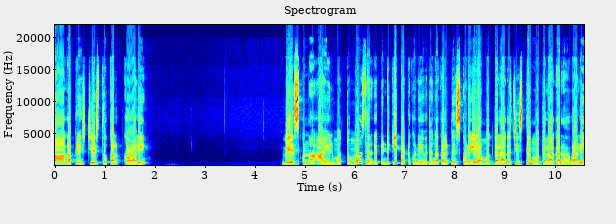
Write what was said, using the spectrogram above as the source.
బాగా ప్రెస్ చేస్తూ కలుపుకోవాలి. వేసుకున్న ఆయిల్ మొత్తము శనగపిండికి పట్టుకునే విధంగా కలిపేసుకొని ఇలా ముద్దలాగా చేస్తే ముద్దలాగా రావాలి.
